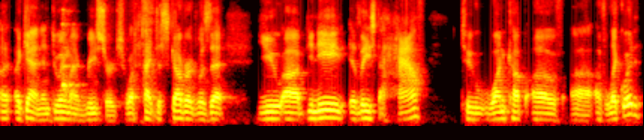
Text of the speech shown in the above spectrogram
uh, again, in doing my research, what I discovered was that you uh, you need at least a half to one cup of uh, of liquid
